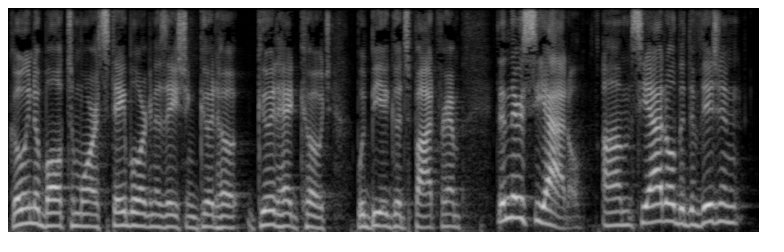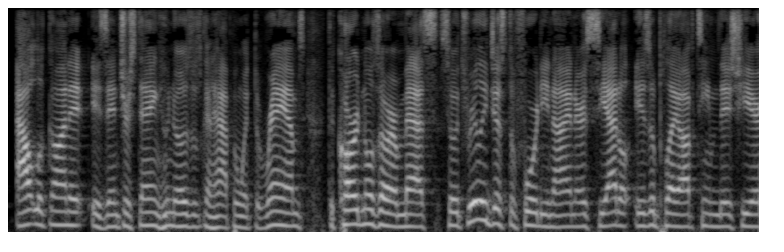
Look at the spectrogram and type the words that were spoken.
going to Baltimore, stable organization, good ho- good head coach would be a good spot for him. Then there's Seattle. Um, Seattle, the division outlook on it is interesting. Who knows what's going to happen with the Rams? The Cardinals are a mess. So it's really just the 49ers. Seattle is a playoff team this year.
